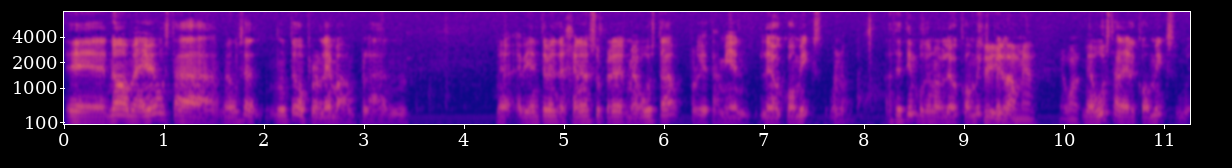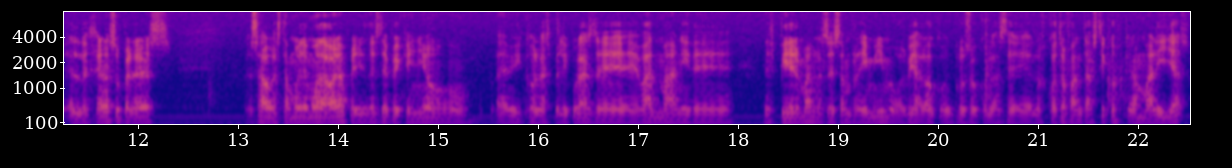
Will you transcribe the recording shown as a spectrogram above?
Eh, no, a mí me gusta, me gusta, no tengo problema, en plan, me- evidentemente el género de superhéroes me gusta, porque también leo cómics, bueno, hace tiempo que no leo cómics, Sí, yo pero también, igual. me gusta leer cómics, el género de superhéroes es algo que está muy de moda ahora, pero yo desde pequeño, a mí con las películas de Batman y de Spider-Man, las de Sam Raimi, me volvía loco, incluso con las de Los Cuatro Fantásticos, que eran malillas,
